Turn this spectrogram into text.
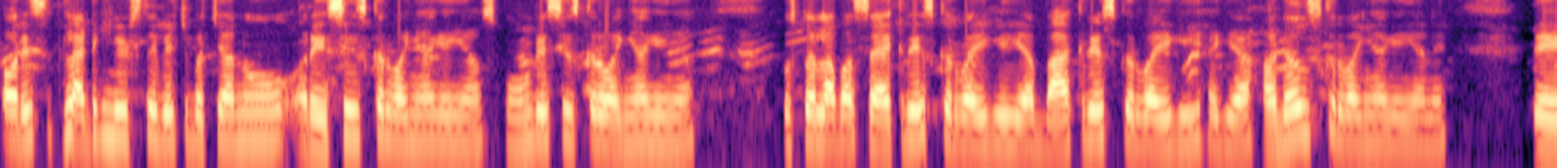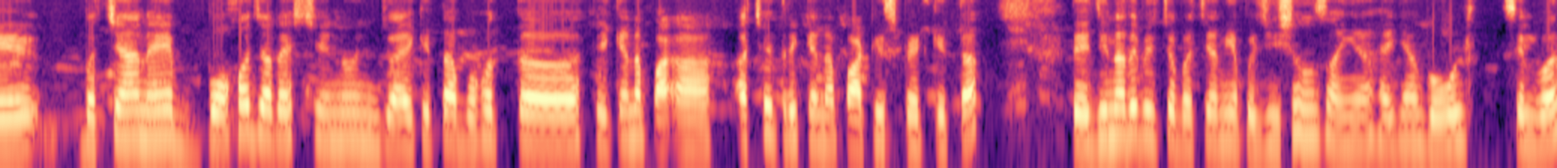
ਔਰ ਇਸ ਐਥਲੈਟਿਕ ਮੀਟਸ ਦੇ ਵਿੱਚ ਬੱਚਿਆਂ ਨੂੰ ਰੇਸਿਸ ਕਰਵਾਈਆਂ ਗਈਆਂ ਸਪੂਨ ਰੇਸਿਸ ਕਰਵਾਈਆਂ ਗਈਆਂ। ਉਸ ਤੋਂ ਇਲਾਵਾ ਸੈਕ ਰੇਸ ਕਰਵਾਈ ਗਈ ਹੈ ਬੈਕ ਰੇਸ ਕਰਵਾਈ ਗਈ ਹੈਗੀ ਆ ਹਡਲਸ ਕਰਵਾਈਆਂ ਗਈਆਂ ਨੇ। ਤੇ ਬੱਚਿਆਂ ਨੇ ਬਹੁਤ ਜ਼ਿਆਦਾ ਇਸ ਚੀਜ਼ ਨੂੰ ਇੰਜੋਏ ਕੀਤਾ, ਬਹੁਤ ਠੀਕ ਹੈ ਨਾ, ਪਾ- ਅੱਛੇ ਤਰੀਕੇ ਨਾਲ ਪਾਰਟਿਸਿਪੇਟ ਕੀਤਾ ਤੇ ਜਿਨ੍ਹਾਂ ਦੇ ਵਿੱਚ ਬੱਚਿਆਂ ਦੀਆਂ ਪੋਜੀਸ਼ਨਸ ਆਈਆਂ ਹੈਗੀਆਂ 골ਡ ਸਿਲਵਰ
